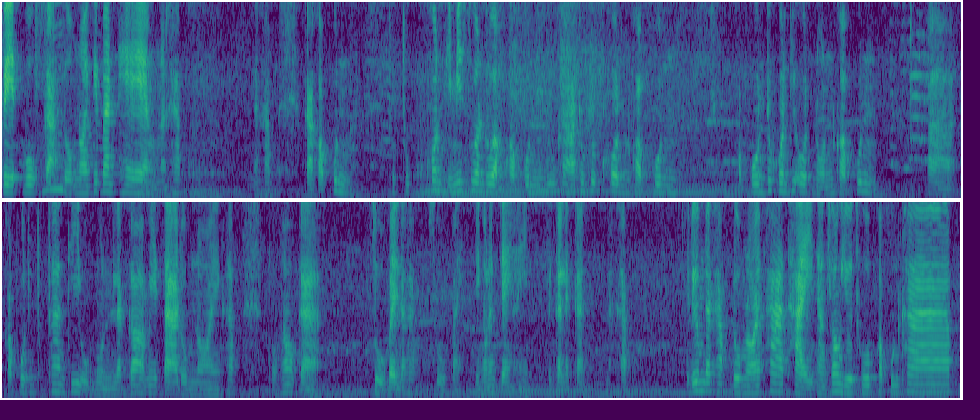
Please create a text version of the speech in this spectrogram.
Facebook กับโดมน้อยพชรบ้านแพงนะครับ นะครับกขอบคุณทุกๆ คนที่มีส่วนร่วมขอบคุณลูกค้าทุกๆ คนขอบคุณขอบคุณทุกคนที่อดหนุนขอบคุณขอบคุณทุกๆท่านที่อุดหนุน และก็เมตตาดมน้อยครับพวกเฮากะสู่ไปนะครับ สู่ไปเป็นกำลังใจให้ซึ่งกันและกันนะครับอย่าลืมนะครับดมน้อยผ้าไทยทางช่อง YouTube ขอบคุณครับ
